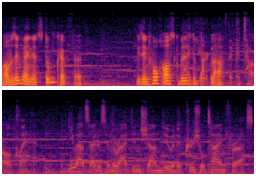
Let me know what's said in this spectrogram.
Warum sind wir denn jetzt Dummköpfe? Wir sind hoch ausgebildete Butler. You outsiders have arrived in Shandu at a crucial time for us.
